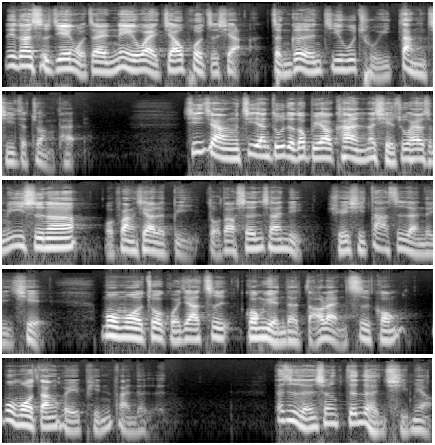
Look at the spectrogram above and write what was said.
那段时间，我在内外交迫之下，整个人几乎处于宕机的状态。心想，既然读者都不要看，那写书还有什么意思呢？我放下了笔，躲到深山里，学习大自然的一切。默默做国家自公园的导览志工，默默当回平凡的人。但是人生真的很奇妙，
